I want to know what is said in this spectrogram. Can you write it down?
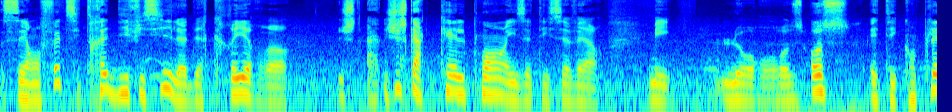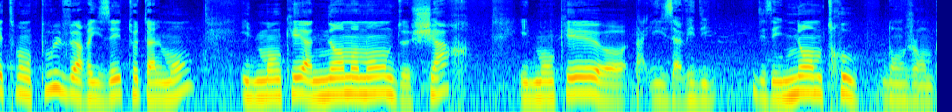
c'est en fait c'est très difficile à décrire euh, jusqu'à quel point ils étaient sévères. Mais leurs os étaient complètement pulvérisés totalement. Il manquait énormément de char. Il manquait, euh, bah, ils avaient des, énormes trous dans les jambes.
